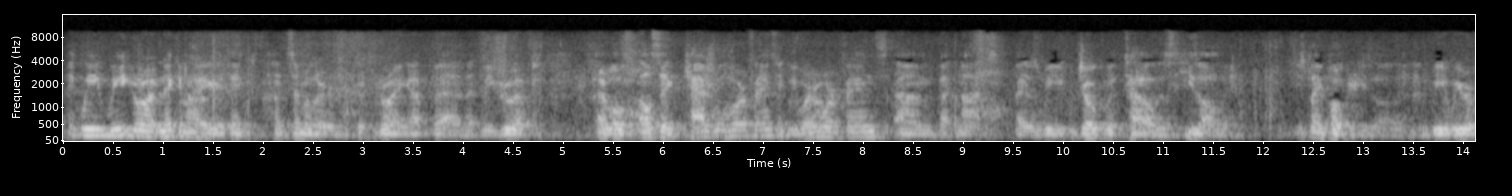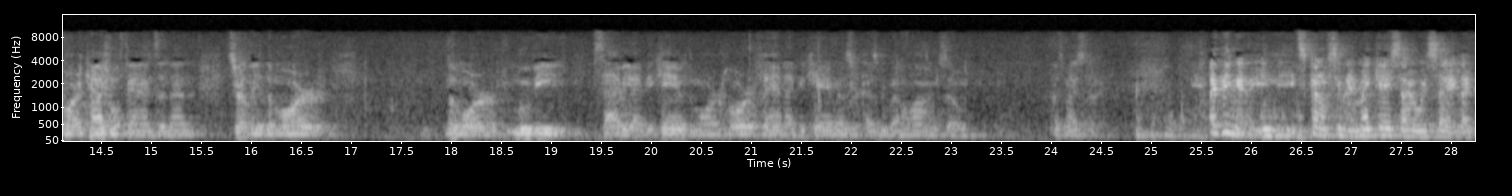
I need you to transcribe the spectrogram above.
I think we, we grew up, Nick and I, I think, had similar growing up, uh, that we grew up, I will, I'll say casual horror fans, like we were horror fans, um, but not, as we joke with Tal, is he's all in. He's playing poker, he's all in. And we, we were more casual fans, and then certainly the more, the more movie savvy I became, the more horror fan I became as, as we went along, so that's my story. I think uh, in, it's kind of similar. In my case, I always say, like,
